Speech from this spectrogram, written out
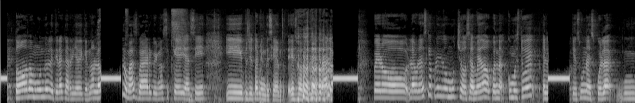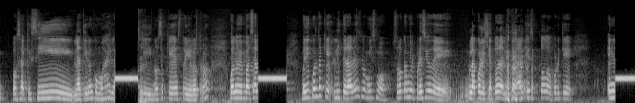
todo mundo le tira carrilla de que no, la es lo más barco y no sé qué y así. Y pues yo también decía eso de la Pero la verdad es que he aprendido mucho, o sea, me he dado cuenta, como estuve en la que es una escuela, mm, o sea, que sí la tienen como, ay, la Sí. y no sé qué, esto y el otro. Cuando me pasé a la me di cuenta que literal es lo mismo, solo cambia el precio de la colegiatura, literal, es todo, porque en la he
